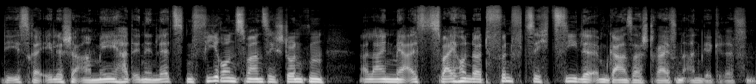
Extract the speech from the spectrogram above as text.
Die israelische Armee hat in den letzten 24 Stunden allein mehr als 250 Ziele im Gazastreifen angegriffen.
